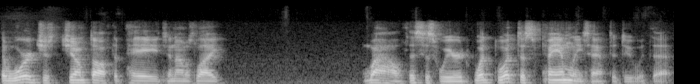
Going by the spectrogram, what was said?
the word just jumped off the page, and I was like, wow, this is weird. What what does families have to do with that?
